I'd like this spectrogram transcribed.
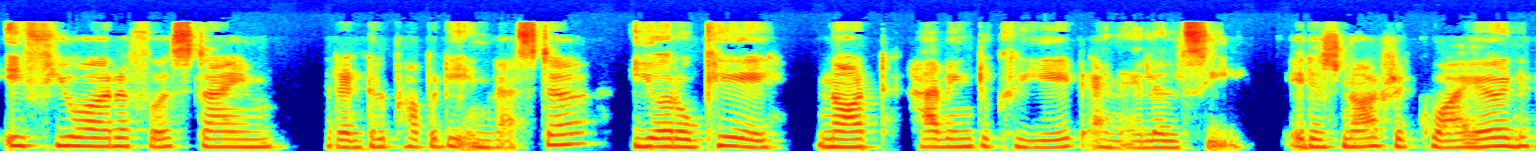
if you are a first time rental property investor, you're okay not having to create an LLC. It is not required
